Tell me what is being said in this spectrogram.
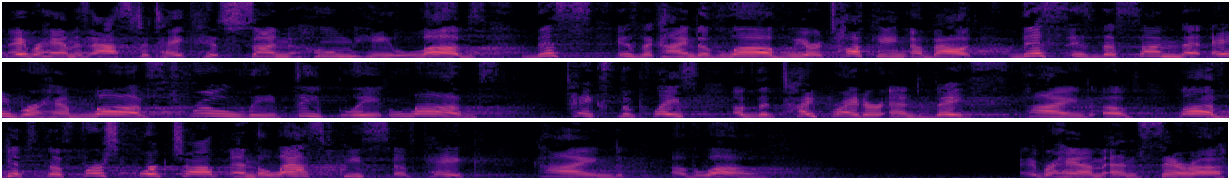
when Abraham is asked to take his son whom he loves, this is the kind of love we are talking about. This is the son that Abraham loves, truly, deeply loves. Takes the place of the typewriter and vase kind of love gets the first pork chop and the last piece of cake kind of love. Abraham and Sarah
